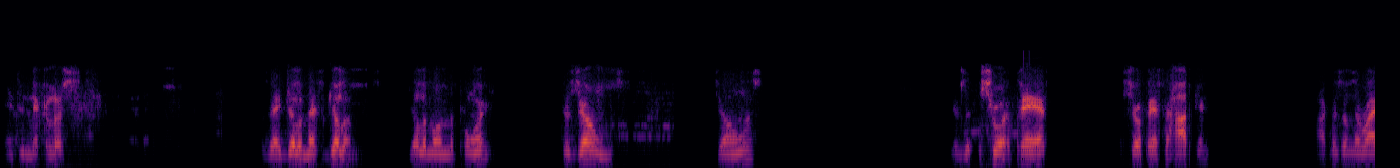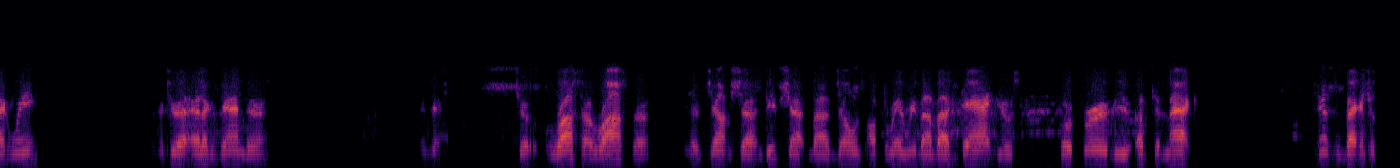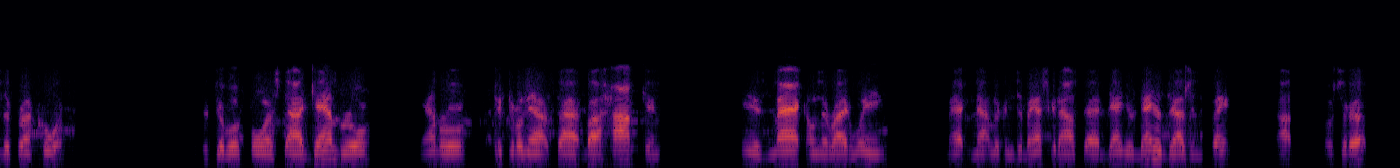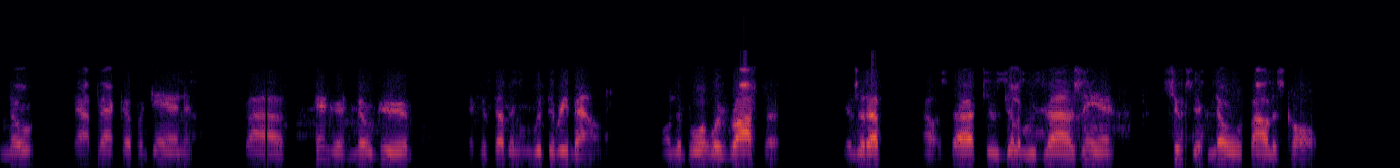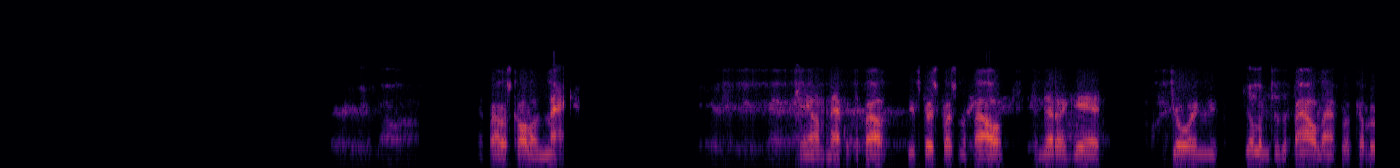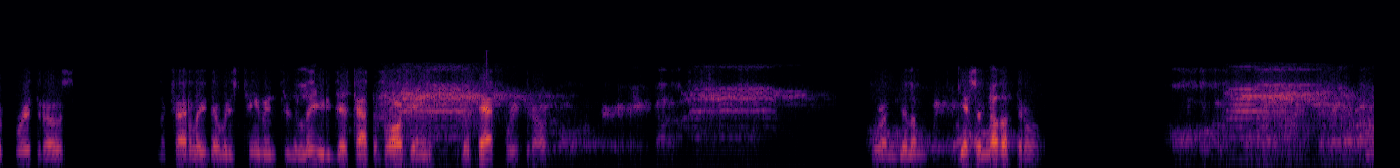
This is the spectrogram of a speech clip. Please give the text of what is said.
into Nicholas. That Gillum? That's Gillum. Gillum on the point to Jones. Jones gives a short pass. A short pass to Hopkins. Hopkins on the right wing. Look at your Alexander. To Rasta. Rasta a jump shot, deep shot by Jones off the rim, rebound by Daniels for Prairie View up to Mack. Jensen back into the front court. Dribble for inside Gambrel. Gambrel picked up on the outside by Hopkins. Here's Mack on the right wing. Mack not looking to basket outside. Daniel. Daniel drives in the paint. Top, post it up. No. Tap back up again by Henry. No good. Texas Southern with the rebound. On the board was Rasta. Gives it up outside to Gillum, who drives in, shoots it, no foul is called. That foul is called on Mack. Cam Mack with the foul. His first personal foul. And then again, Jordan Gillum to the foul line for a couple of free throws. I'm going to try to lead there with his team into the lead. He just had the ball game with that free throw. Jordan Gillum gets another throw.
